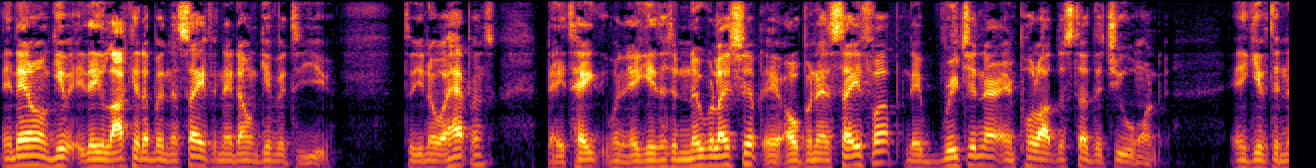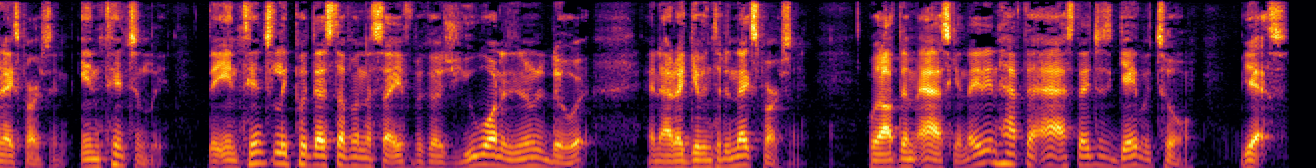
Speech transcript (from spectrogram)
And they don't give it, they lock it up in the safe and they don't give it to you. So you know what happens? They take, when they get into a new relationship, they open that safe up, they reach in there and pull out the stuff that you wanted and give it to the next person intentionally. They intentionally put that stuff in the safe because you wanted them to do it, and now they're giving to the next person without them asking. They didn't have to ask; they just gave it to them. Yes.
